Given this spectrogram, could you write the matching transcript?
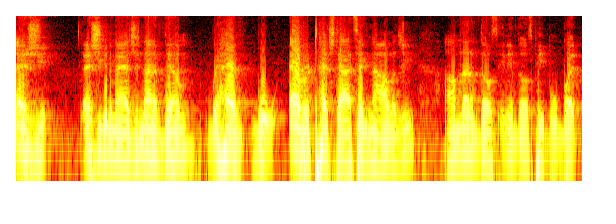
as you as you can imagine, none of them would have will ever touched our technology. Um, none of those, any of those people. But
